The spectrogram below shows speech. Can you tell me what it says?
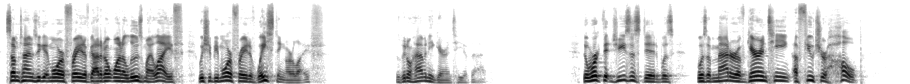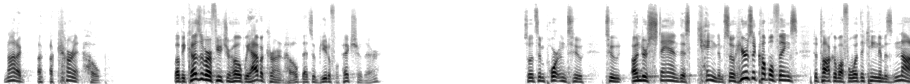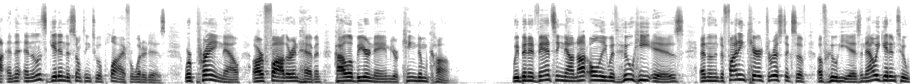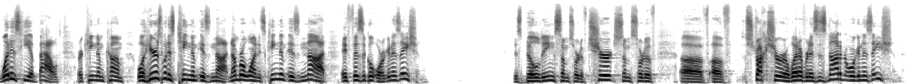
Sometimes we get more afraid of God, I don't want to lose my life. We should be more afraid of wasting our life because we don't have any guarantee of that. The work that Jesus did was, was a matter of guaranteeing a future hope, not a, a, a current hope. But because of our future hope, we have a current hope. That's a beautiful picture there. So it's important to, to understand this kingdom. So here's a couple things to talk about for what the kingdom is not, and then, and then let's get into something to apply for what it is. We're praying now, Our Father in heaven, hallowed be your name, your kingdom come. We've been advancing now not only with who he is and then the defining characteristics of, of who he is, and now we get into what is he about or kingdom come. Well, here's what his kingdom is not. Number one, his kingdom is not a physical organization this building, some sort of church, some sort of, of, of structure or whatever it is, is not an organization.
